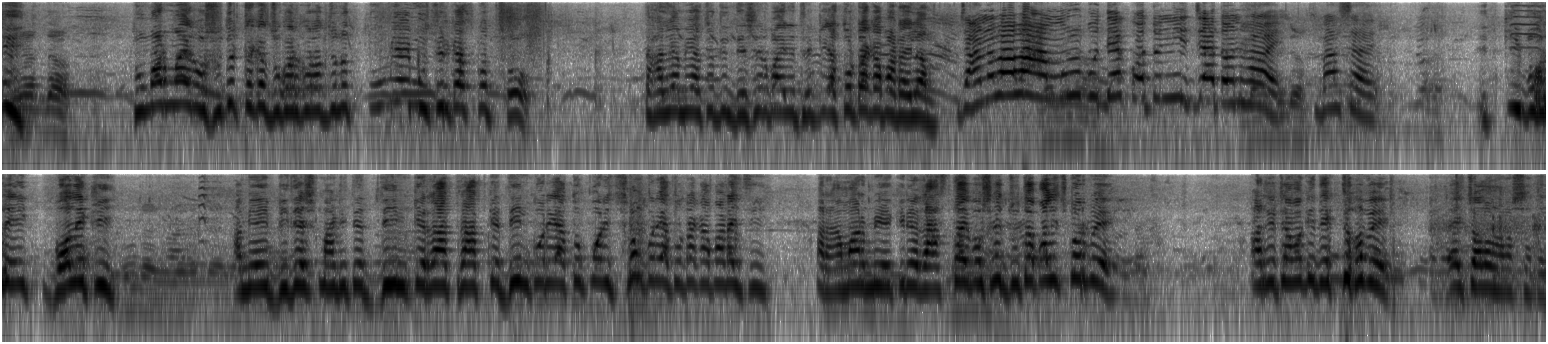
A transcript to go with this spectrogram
কি? তোমার মায়ের ওষুধের টাকা জোগাড় করার জন্য তুমি এই মুসির কাজ করছ? তাহলে আমি এতদিন দেশের বাইরে থেকে এত টাকা পাঠাইলাম। জানো বাবা আম্মুর উপর দিয়ে কত নির্যাতন হয় বাসায়। কি বলে বলে কি? আমি এই বিদেশ মাটিতে দিনকে রাত রাতকে দিন করে এত পরিশ্রম করে এত টাকা পাঠাইছি। আর আমার মেয়ে কিনে রাস্তায় বসে জুতা পালিশ করবে? আর এটা আমাকে দেখতে হবে। এই চলো আমার সাথে।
